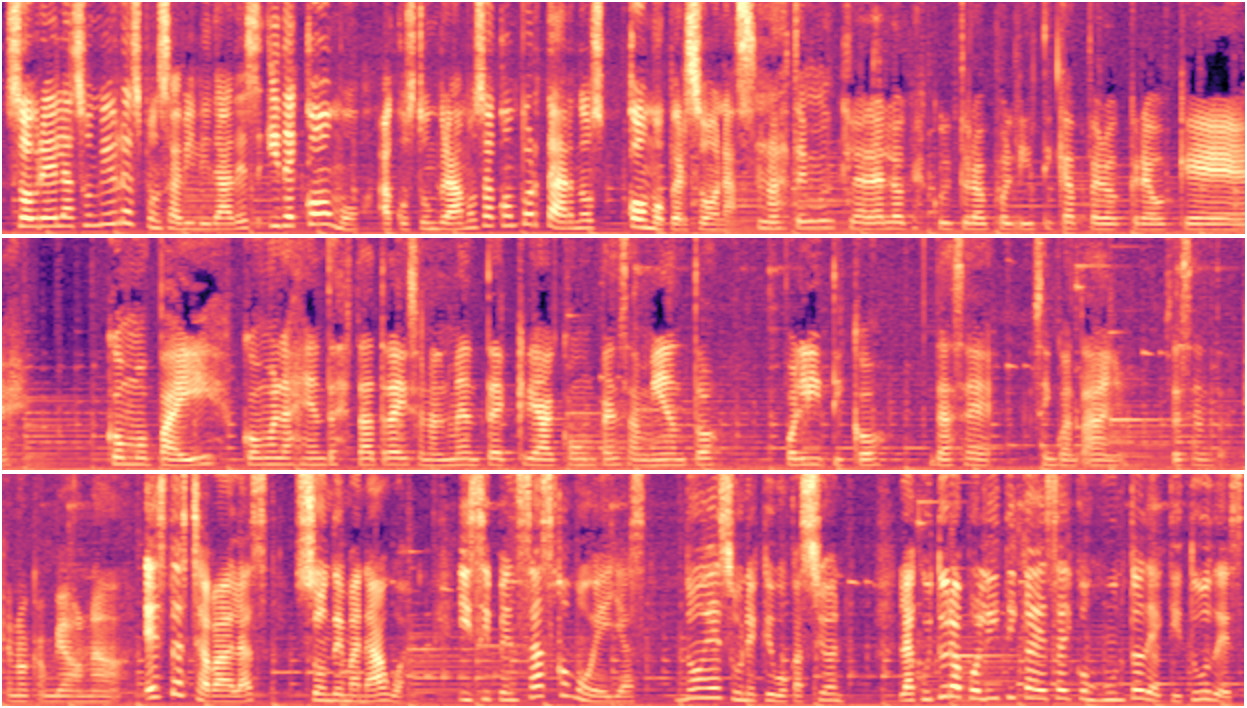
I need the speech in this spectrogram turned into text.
sobre el asumir responsabilidades y de cómo acostumbramos a comportarnos como personas. No estoy muy clara lo que es cultura política, pero creo que como país, como la gente está tradicionalmente criada con un pensamiento político de hace 50 años, 60, que no ha cambiado nada. Estas chavalas son de Managua, y si pensás como ellas, no es una equivocación. La cultura política es el conjunto de actitudes,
